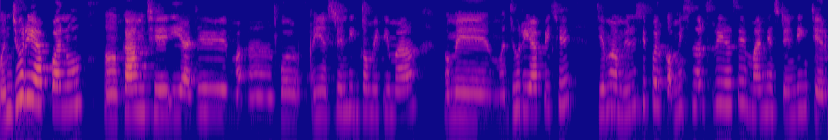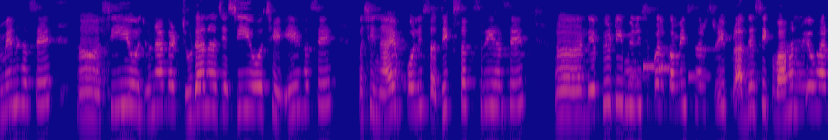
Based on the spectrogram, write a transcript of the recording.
મંજૂરી આપવાનું કામ છે. એ આજે અહીંયા સ્ટેન્ડિંગ કમિટીમાં અમે મંજૂરી આપી છે. જેમાં મ્યુનિસિપલ કમિશનર શ્રી હશે, માન્ય સ્ટેન્ડિંગ ચેરમેન હશે સીઈઓ જુનાગઢ જુડાના જે સીઈઓ છે એ હશે, પછી નાયબ પોલીસ અધિક્ષક શ્રી હશે ડેપ્યુટી મ્યુનિસિપલ કમિશનર શ્રી, પ્રાદેશિક વાહન વ્યવહાર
